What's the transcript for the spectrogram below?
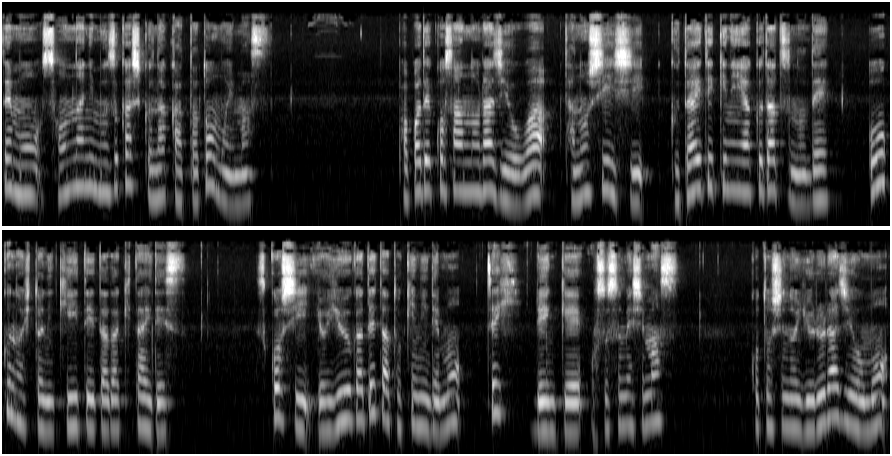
でもそんなに難しくなかったと思います。パパデコさんのラジオは楽しいし具体的に役立つので多くの人に聞いていただきたいです。少し余裕が出た時にでもぜひ連携おすすめします。今年のゆるラジオも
